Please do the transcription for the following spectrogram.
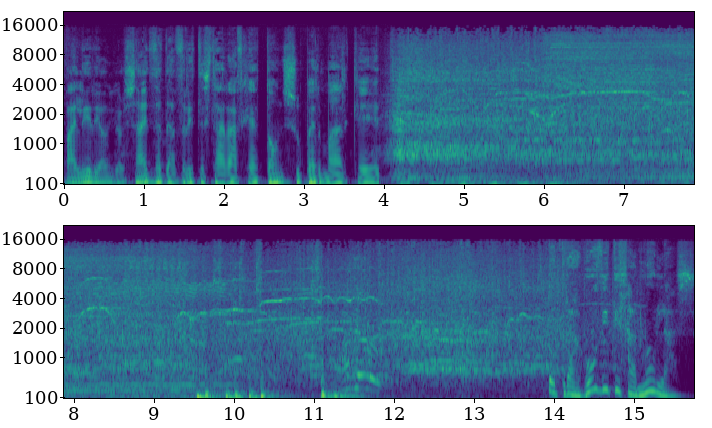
Παλήρια on your side θα τα βρείτε στα ράφια των σούπερ μάρκετ. Το τραγούδι της Ανούλας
